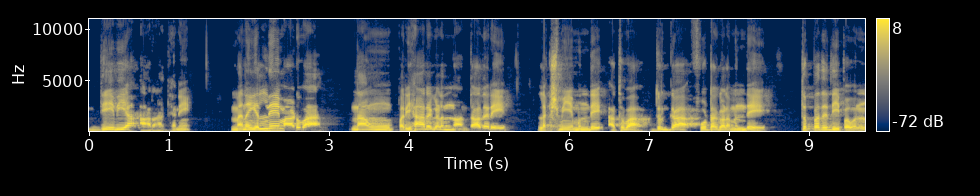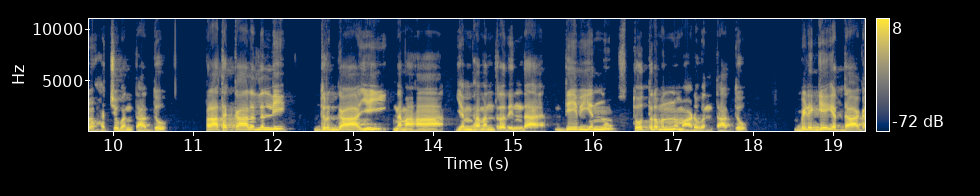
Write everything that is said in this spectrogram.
ದೇವಿಯ ಆರಾಧನೆ. ಮನೆಯಲ್ಲೇ ಮಾಡುವ ನಾವು ಪರಿಹಾರಗಳನ್ನು ಅಂತಾದರೆ, ಲಕ್ಷ್ಮಿಯ ಮುಂದೆ ಅಥವಾ ದುರ್ಗಾ ಫೋಟೋಗಳ ಮುಂದೆ ತುಪ್ಪದ ದೀಪವನ್ನು ಹಚ್ಚುವಂತಹದ್ದು ಪ್ರಾತಃ ಕಾಲದಲ್ಲಿ ದುರ್ಗಾಯೈ ನಮಃ ಎಂಬ ಮಂತ್ರದಿಂದ ದೇವಿಯನ್ನು ಸ್ತೋತ್ರವನ್ನು ಮಾಡುವಂತಹದ್ದು ಬೆಳಿಗ್ಗೆ ಎದ್ದಾಗ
